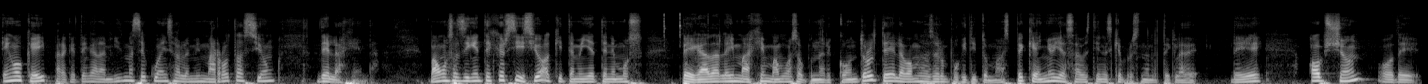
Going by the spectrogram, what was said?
en OK para que tenga la misma secuencia o la misma rotación de la agenda. Vamos al siguiente ejercicio. Aquí también ya tenemos pegada la imagen. Vamos a poner Control T. La vamos a hacer un poquitito más pequeño. Ya sabes, tienes que presionar la tecla de, de Option o de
